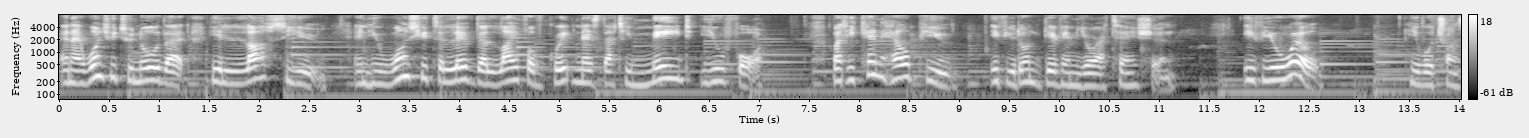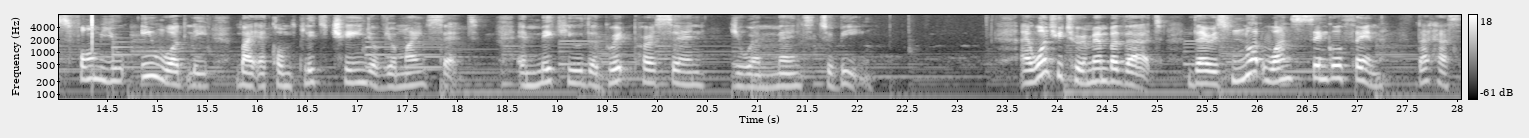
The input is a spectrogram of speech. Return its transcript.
And I want you to know that He loves you and He wants you to live the life of greatness that He made you for. But He can help you if you don't give Him your attention. If you will, He will transform you inwardly by a complete change of your mindset and make you the great person you were meant to be. I want you to remember that there is not one single thing that has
